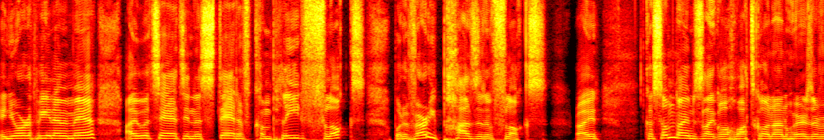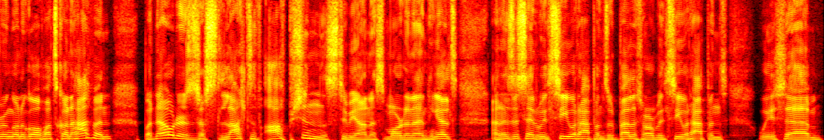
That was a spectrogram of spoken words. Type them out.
in European MMA, I would say it's in a state of complete flux, but a very positive flux, right? Because sometimes, like, oh, what's going on? Where's everyone going to go? What's going to happen? But now there's just lots of options, to be honest, more than anything else. And as I said, we'll see what happens with Bellator. We'll see what happens with um,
